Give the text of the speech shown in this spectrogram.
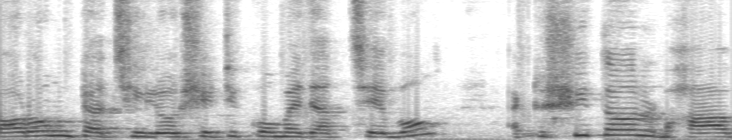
গরমটা ছিল সেটি কমে যাচ্ছে এবং একটা শীতল ভাব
